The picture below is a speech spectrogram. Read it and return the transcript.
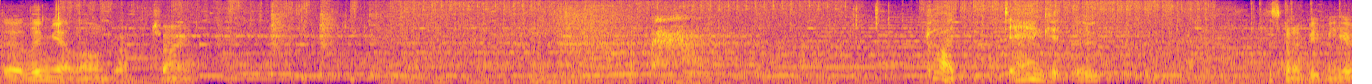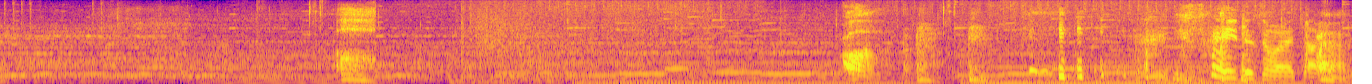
Dude, leave me alone, bro. I'm trying. God dang it, dude. He's gonna beat me here. Oh. Oh. he doesn't want to talk.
